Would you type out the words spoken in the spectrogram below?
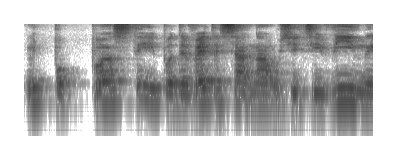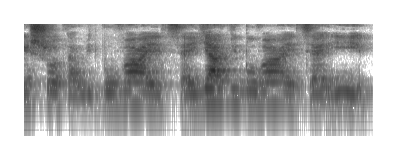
і попасти і подивитися на усі ці війни, що там відбувається, як відбувається, і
